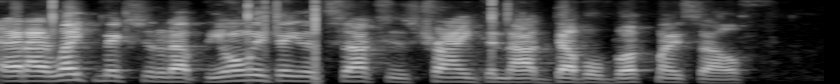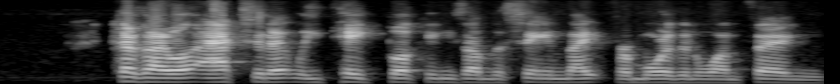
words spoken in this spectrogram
and I like mixing it up. The only thing that sucks is trying to not double book myself because I will accidentally take bookings on the same night for more than one thing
